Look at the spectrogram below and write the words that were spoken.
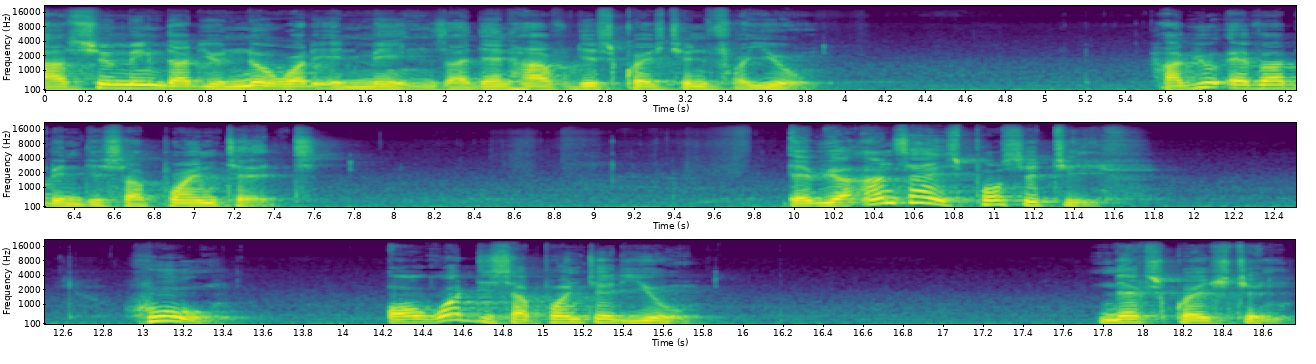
Assuming that you know what it means, I then have this question for you. Have you ever been disappointed? If your answer is positive, who or what disappointed you? Next question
